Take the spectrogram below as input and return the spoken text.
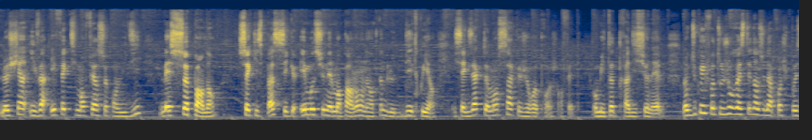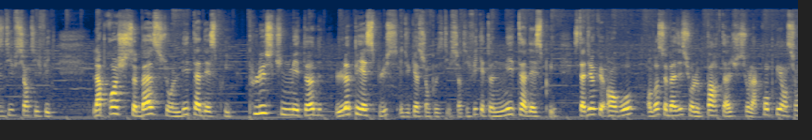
Le chien, il va effectivement faire ce qu'on lui dit, mais cependant, ce qui se passe, c'est que émotionnellement parlant, on est en train de le détruire. Et c'est exactement ça que je reproche en fait aux méthodes traditionnelles. Donc du coup, il faut toujours rester dans une approche positive scientifique. L'approche se base sur l'état d'esprit. Plus qu'une méthode, l'EPS+, éducation positive scientifique, est un état d'esprit. C'est-à-dire qu'en gros, on doit se baser sur le partage, sur la compréhension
